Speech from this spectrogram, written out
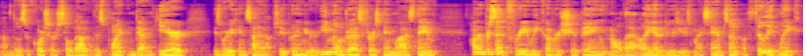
Um, those, of course, are sold out at this point. And down here is where you can sign up. So you put in your email address, first name, last name, 100% free. We cover shipping and all that. All you got to do is use my Samsung affiliate link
